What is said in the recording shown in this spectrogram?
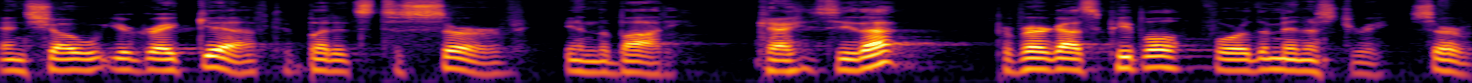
and show your great gift, but it's to serve in the body. Okay? See that? Prepare God's people for the ministry, service.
